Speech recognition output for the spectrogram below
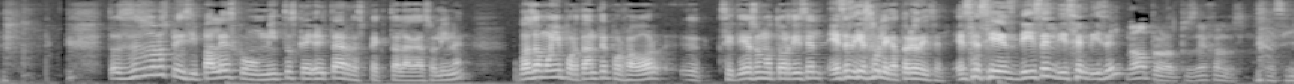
Entonces, esos son los principales como mitos que hay ahorita respecto a la gasolina. Cosa muy importante, por favor, eh, si tienes un motor diésel, ese sí es obligatorio diésel. Ese sí es diésel, diésel, diésel. No, pero pues déjalos. Así.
